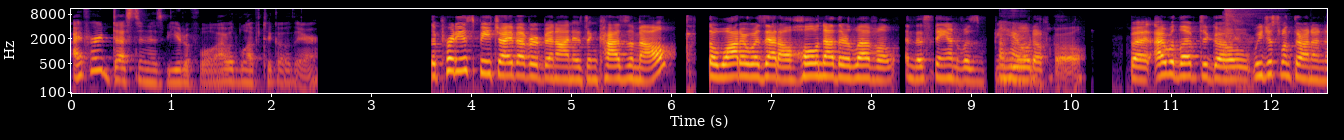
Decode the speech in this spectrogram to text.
I've heard Destin is beautiful. I would love to go there. the prettiest beach I've ever been on is in Cozumel. The water was at a whole nother level and the sand was Uh-huh. beautiful. But I would love to go. We just went there on an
